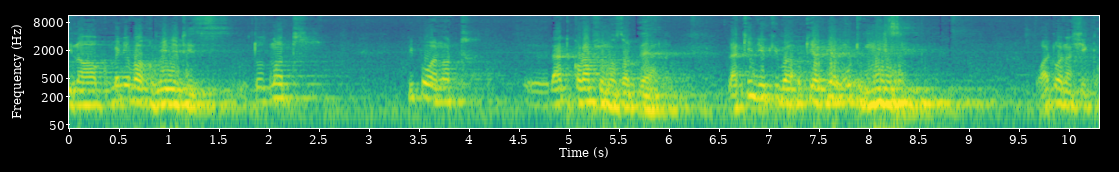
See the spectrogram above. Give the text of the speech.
in our many of our communities it was not people were not uh, that corruption was not there. Lakini ukiambia mtu mwizi watu wanashika.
